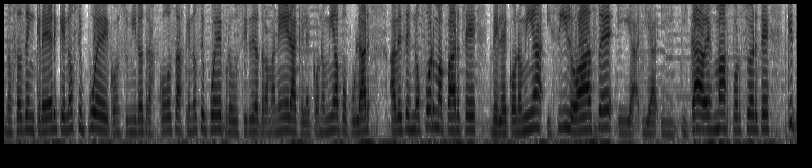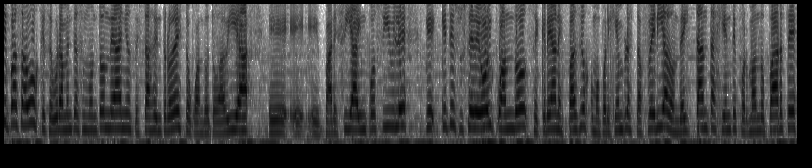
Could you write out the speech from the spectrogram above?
nos hacen creer que no se puede consumir otras cosas, que no se puede producir de otra manera, que la economía popular a veces no forma parte de la economía y sí lo hace y, y, cada vez más, por suerte. ¿Qué te pasa a vos, que seguramente hace un montón de años estás dentro de esto, cuando todavía eh, eh, eh, parecía imposible? ¿Qué, ¿Qué te sucede hoy cuando se crean espacios como por ejemplo esta feria donde hay tanta gente formando parte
